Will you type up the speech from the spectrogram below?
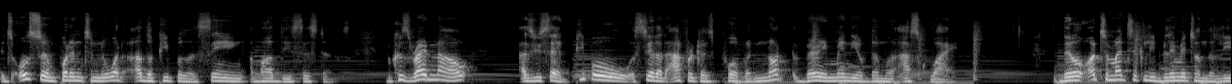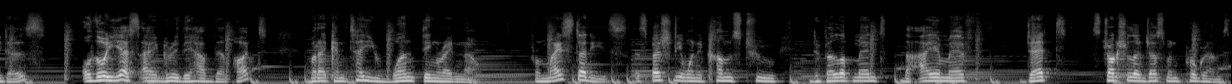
It's also important to know what other people are saying about these systems, because right now, as you said, people say that Africa is poor, but not very many of them will ask why. They'll automatically blame it on the leaders. Although, yes, I agree they have their part, but I can tell you one thing right now from my studies, especially when it comes to development, the IMF, debt, structural adjustment programs,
